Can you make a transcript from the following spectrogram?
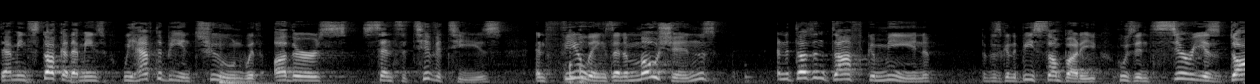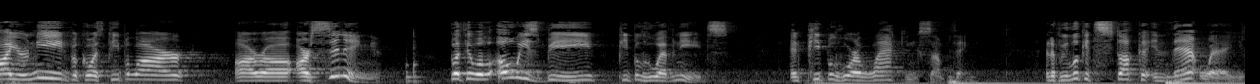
That means stucca. That means we have to be in tune with others' sensitivities and feelings and emotions. And it doesn't dafka mean that there's going to be somebody who's in serious, dire need because people are are uh, are sinning. But there will always be people who have needs and people who are lacking something. And if we look at stucca in that way,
